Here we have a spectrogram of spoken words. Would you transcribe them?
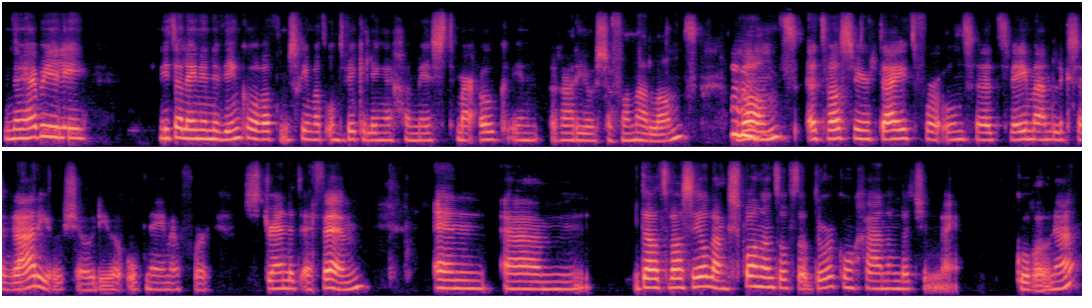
Nu hebben jullie niet alleen in de winkel wat, misschien wat ontwikkelingen gemist, maar ook in Radio Savannah Land. Want het was weer tijd voor onze tweemaandelijkse radioshow die we opnemen voor Stranded FM. En um, dat was heel lang spannend of dat door kon gaan, omdat je, nou corona.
